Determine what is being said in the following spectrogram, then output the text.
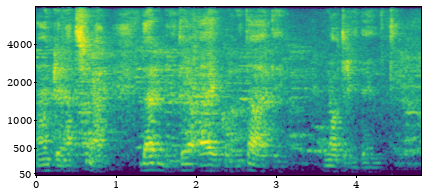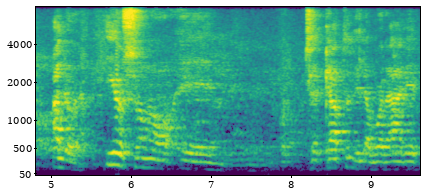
anche nazionale, dar vita ai comitati no trident. Allora, io sono eh, cercato di lavorare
